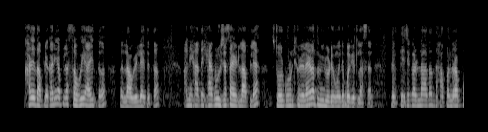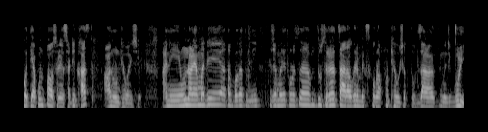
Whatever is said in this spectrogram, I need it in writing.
खातात आपल्या कारण की आपल्याला सवयी आहेत लावलेल्या आहेत आता. आणि आता ह्या गुळीच्या साईडला आपल्या स्टोअर करून ठेवलेला आहे ना तुम्ही व्हिडिओमध्ये बघितला असाल. तर त्याच्याकडनं आता दहा पंधरा पोते आपण पावसाळ्यासाठी खास आणून ठेवायचे. आणि उन्हाळ्यामध्ये आता बघा तुम्ही त्याच्यामध्ये थोडंसं दुसरं चारा वगैरे मिक्स करून आपण ठेवू शकतो. जाळा म्हणजे गुळी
